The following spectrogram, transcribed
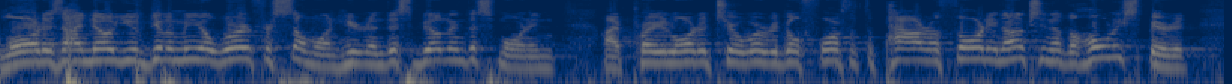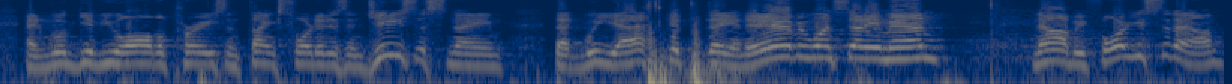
Lord, as I know you've given me a word for someone here in this building this morning, I pray, Lord, that your word will go forth with the power, authority, and unction of the Holy Spirit, and we'll give you all the praise and thanks for it. It is in Jesus' name that we ask it today. And everyone said amen. Now, before you sit down,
